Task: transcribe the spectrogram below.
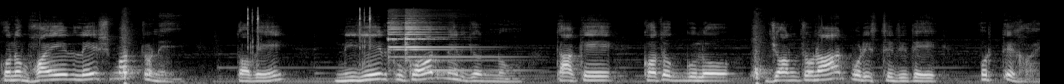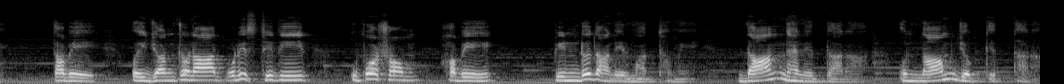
কোনো ভয়ের লেশ মাত্র নেই। তবে নিজের কুকর্মের জন্য তাকে কতকগুলো যন্ত্রণার পরিস্থিতিতে পড়তে হয়। তবে ওই যন্ত্রণার পরিস্থিতির উপশম হবে পিণ্ডদানের মাধ্যমে দান ধ্যানের দ্বারা ও নাম যজ্ঞের দ্বারা।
